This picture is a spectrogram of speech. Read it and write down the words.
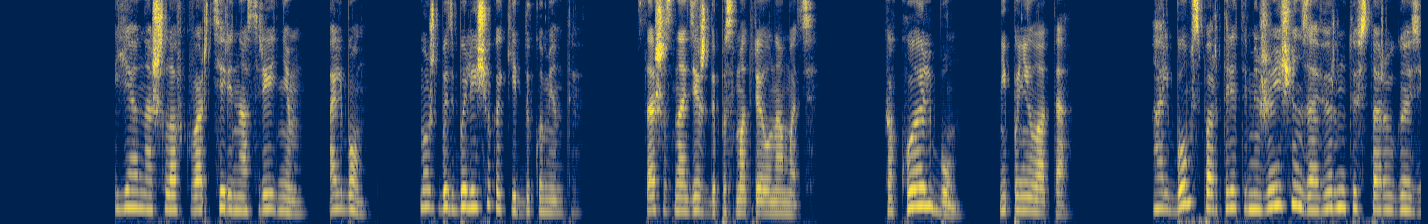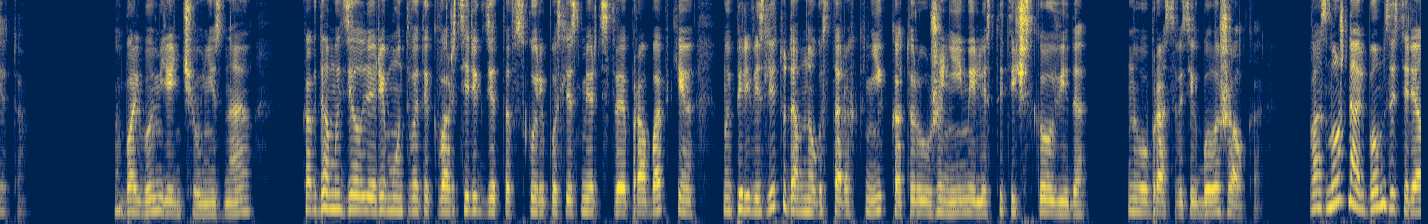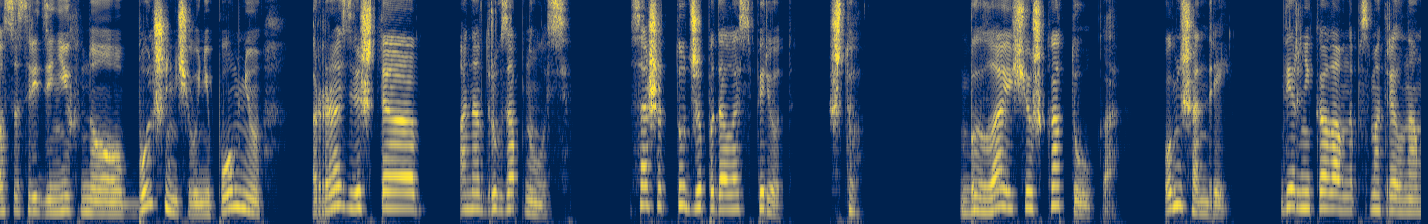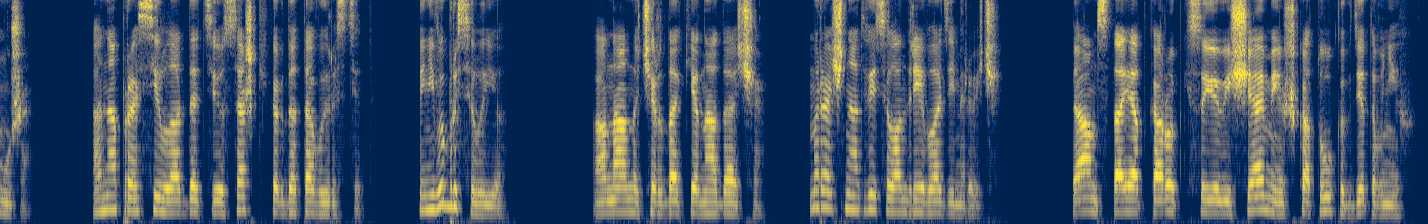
Я нашла в квартире на среднем альбом. Может быть, были еще какие-то документы? Саша с надеждой посмотрела на мать. «Какой альбом?» – не поняла та. «Альбом с портретами женщин, завернутый в старую газету». «Об альбоме я ничего не знаю. Когда мы делали ремонт в этой квартире где-то вскоре после смерти твоей прабабки, мы перевезли туда много старых книг, которые уже не имели эстетического вида. Но выбрасывать их было жалко. Возможно, альбом затерялся среди них, но больше ничего не помню. Разве что... Она вдруг запнулась. Саша тут же подалась вперед. «Что?» «Была еще шкатулка. Помнишь, Андрей?» Вера Николаевна посмотрела на мужа. Она просила отдать ее Сашке, когда та вырастет. Ты не выбросил ее?» «Она на чердаке на даче», – мрачно ответил Андрей Владимирович. «Там стоят коробки с ее вещами и шкатулка где-то в них».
